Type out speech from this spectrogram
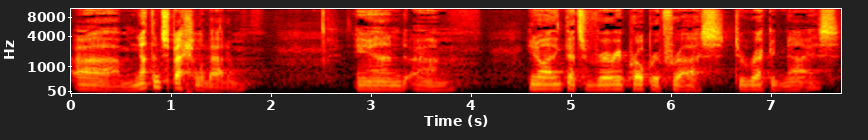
Um, nothing special about them. And, um, you know, I think that's very appropriate for us to recognize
